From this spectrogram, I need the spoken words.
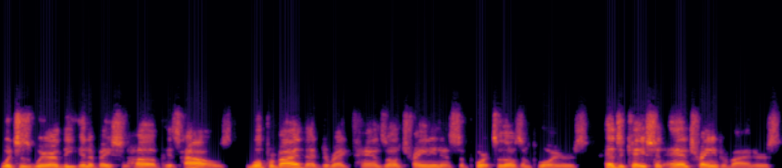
which is where the Innovation Hub is housed, will provide that direct hands-on training and support to those employers, education and training providers,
